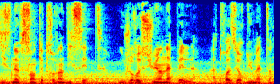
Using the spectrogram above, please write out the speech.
1997, où je reçus un appel à 3 heures du matin.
